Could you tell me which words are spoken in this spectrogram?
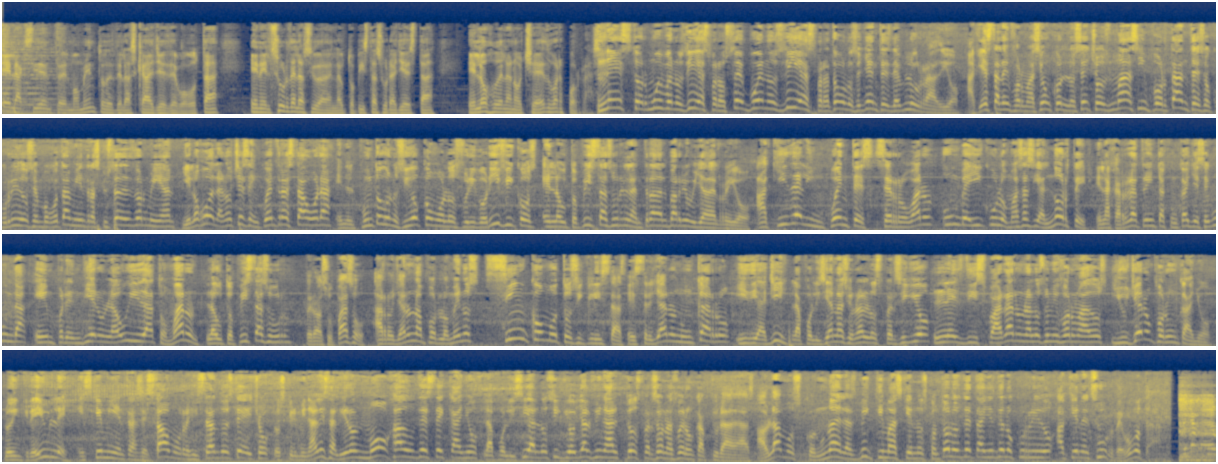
El accidente del momento desde las calles de Bogotá, en el sur de la ciudad, en la autopista Surayesta, el ojo de la noche, Edward Porras. Néstor, muy buenos días para usted, buenos días para todos los oyentes de Blue Radio. Aquí está la información con los hechos más importantes ocurridos en Bogotá mientras que ustedes dormían y el ojo de la noche se encuentra esta hora en el punto conocido como los frigoríficos en la autopista sur en la entrada al barrio Villa del Río. Aquí delincuentes se robaron un vehículo más hacia el norte en la carrera 30 con calle segunda, emprendieron la huida, tomaron la autopista sur, pero a su paso arrollaron a por lo menos cinco motociclistas. Estrellaron un carro y de allí la Policía Nacional los persiguió, les dispararon a los uniformados y huyeron por un caño. Lo increíble es que mientras estábamos registrando este hecho, los criminales salieron mojados de este caño, la policía los siguió y al final dos personas fueron capturadas. Hablamos con una de las víctimas quien nos contó los detalles de lo ocurrido aquí en el sur de Bogotá. Venga,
